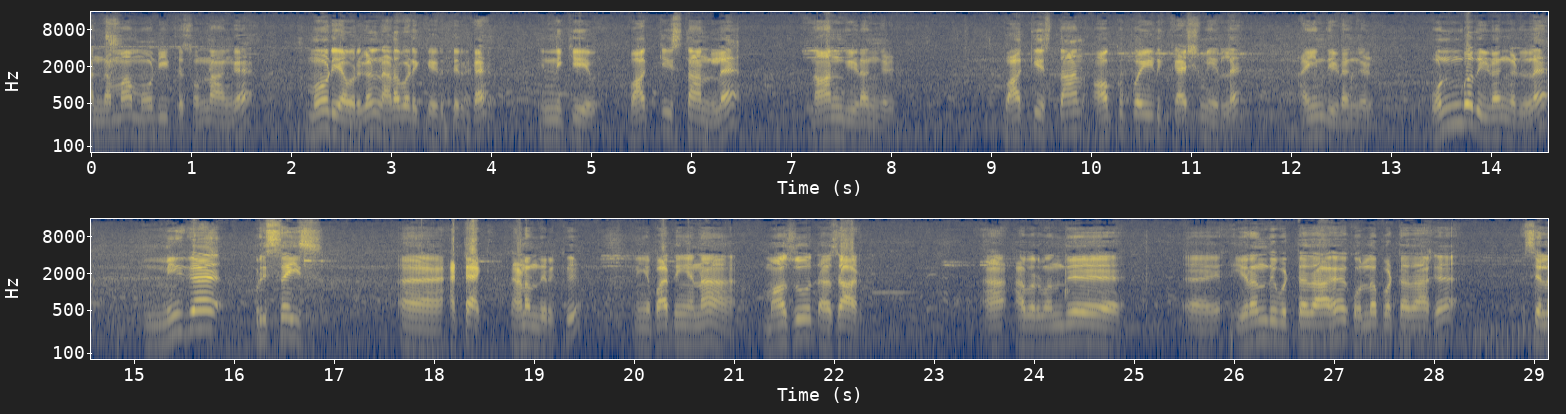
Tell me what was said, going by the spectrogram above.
அந்த அம்மா மோடிகிட்ட சொன்னாங்க மோடி அவர்கள் நடவடிக்கை எடுத்திருக்க இன்னைக்கு பாகிஸ்தானில் நான்கு இடங்கள். பாகிஸ்தான் ஆக்குபைடு காஷ்மீரில் ஐந்து இடங்கள். ஒன்பது இடங்களில் மிக ப்ரிசைஸ் அட்டாக் நடந்திருக்கு. நீங்கள் பார்த்தீங்கன்னா மசூத் அசார் அவர் வந்து இறந்து விட்டதாக கொல்லப்பட்டதாக சில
